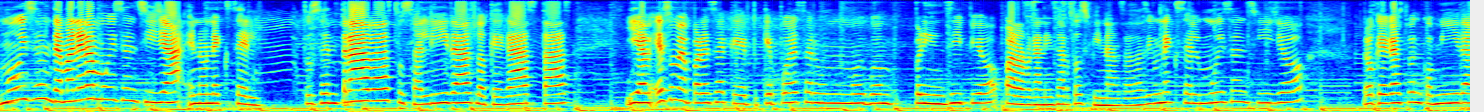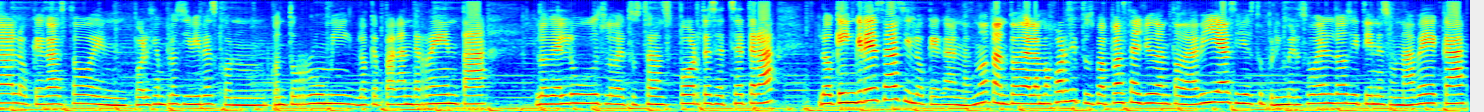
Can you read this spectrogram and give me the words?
Muy, de manera muy sencilla en un Excel. Tus entradas, tus salidas, lo que gastas. Y eso me parece que, que, puede ser un muy buen principio para organizar tus finanzas. Así un Excel muy sencillo lo que gasto en comida, lo que gasto en, por ejemplo, si vives con, con tu roomie, lo que pagan de renta, lo de luz, lo de tus transportes, etcétera, lo que ingresas y lo que ganas, ¿no? Tanto de a lo mejor si tus papás te ayudan todavía, si es tu primer sueldo, si tienes una beca,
